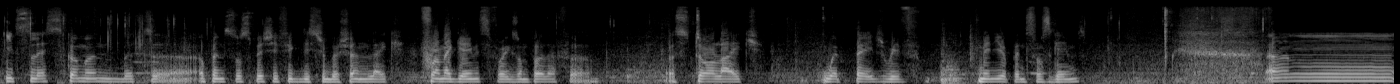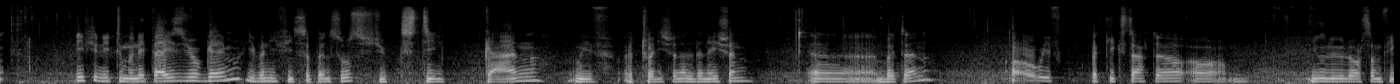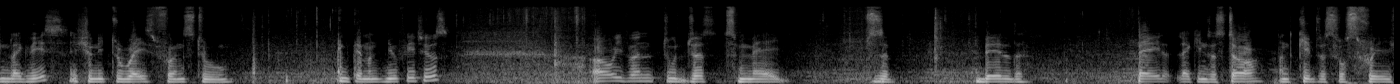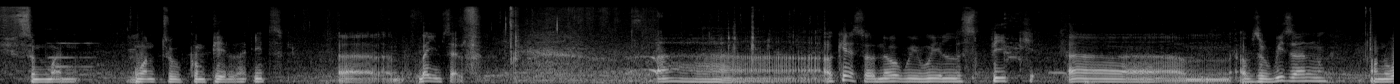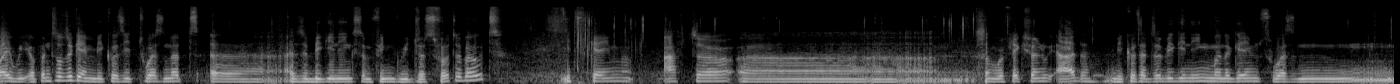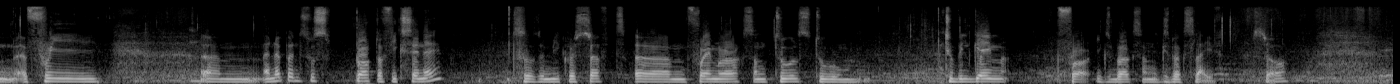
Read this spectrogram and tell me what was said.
it's less common but uh, open source specific distribution like Frama Games for example have a, a store like web page with many open source games. Um, if you need to monetize your game even if it's open source you still can with a traditional donation uh, button or with a Kickstarter or Ulule or something like this if you need to raise funds to implement new features or even to just make the build pay like in the store and keep the source free if someone want to compile it uh, by himself. Uh, okay, so now we will speak um, of the reason on why we open source the game because it was not uh, at the beginning something we just thought about. It came after uh, some reflection we had because at the beginning Monogames was a free, um, an open source port of XNA, so the Microsoft um, frameworks and tools to to build game for Xbox and Xbox Live. So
